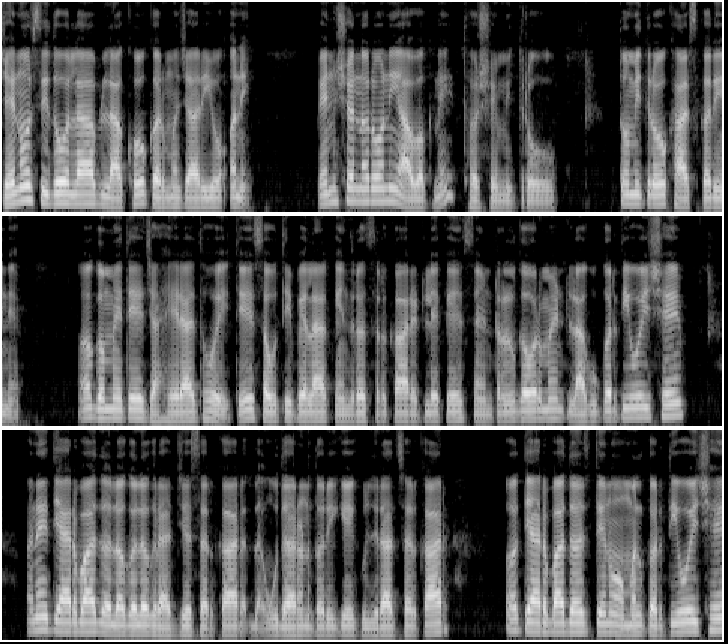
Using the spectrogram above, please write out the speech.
જેનો સીધો લાભ લાખો કર્મચારીઓ અને પેન્શનરોની આવકને થશે મિત્રો. તો મિત્રો, ખાસ કરીને ગમે તે જાહેરાત હોય, તે સૌથી પહેલાં કેન્દ્ર સરકાર એટલે કે સેન્ટ્રલ ગવર્મેન્ટ લાગુ કરતી હોય છે. અને ત્યારબાદ અલગ અલગ રાજ્ય સરકાર, ઉદાહરણ તરીકે ગુજરાત સરકાર ત્યારબાદ જ તેનો અમલ કરતી હોય છે.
